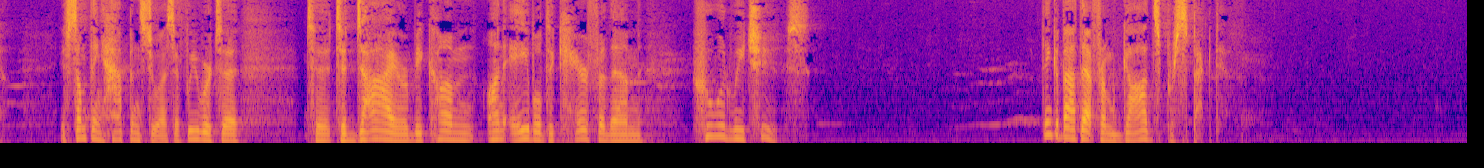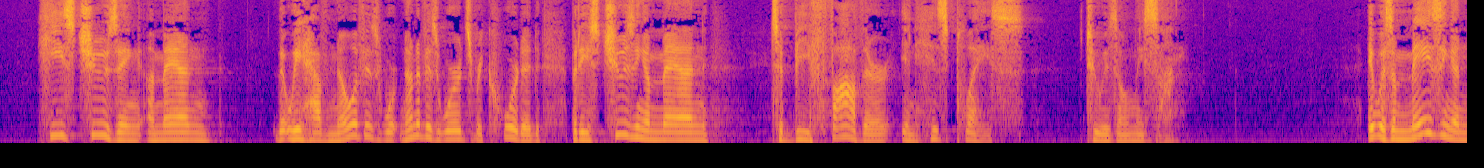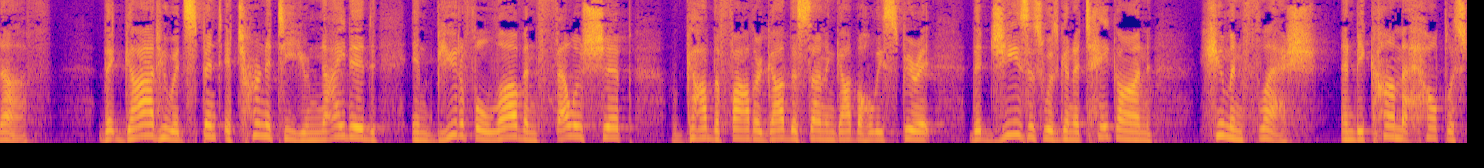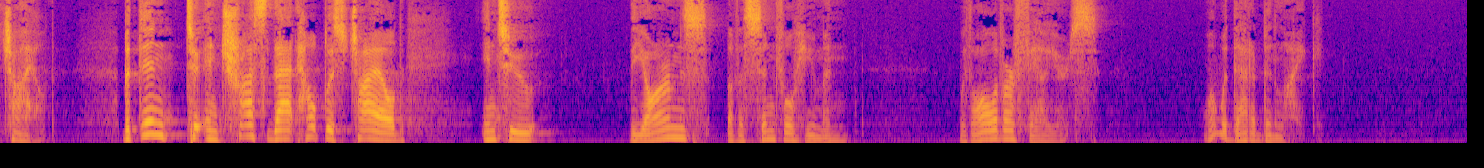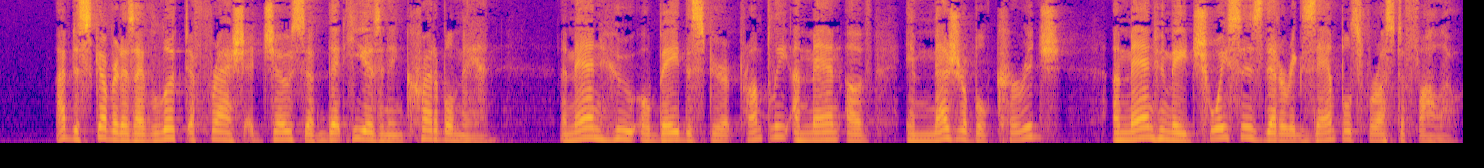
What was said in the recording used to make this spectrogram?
If something happens to us, if we were to to, to die or become unable to care for them, who would we choose? Think about that from God's perspective. He's choosing a man that we have no of his, none of his words recorded, but he's choosing a man to be father in his place to his only son. It was amazing enough that God, who had spent eternity united in beautiful love and fellowship, God the Father, God the Son, and God the Holy Spirit, that Jesus was going to take on human flesh and become a helpless child. But then to entrust that helpless child into the arms of a sinful human with all of our failures, what would that have been like? I've discovered as I've looked afresh at Joseph that he is an incredible man, a man who obeyed the Spirit promptly, a man of immeasurable courage, a man who made choices that are examples for us to follow.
